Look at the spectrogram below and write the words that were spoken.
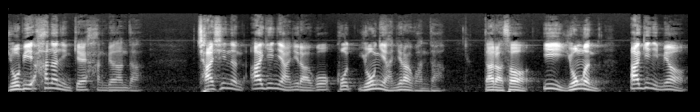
욥이 하나님께 항변한다. 자신은 악인이 아니라고 곧 용이 아니라고 한다. 따라서 이 용은 악인이며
